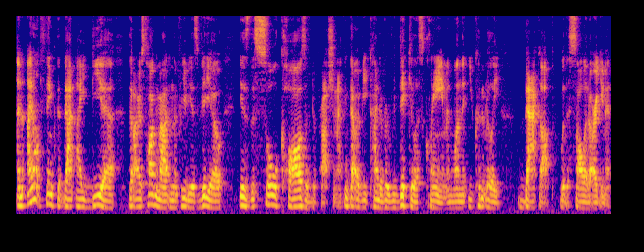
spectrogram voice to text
And I don't think that that idea that I was talking about in the previous video is the sole cause of depression. I think that would be kind of a ridiculous claim and one that you couldn't really back up with a solid argument.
